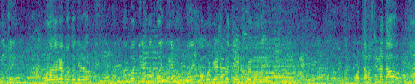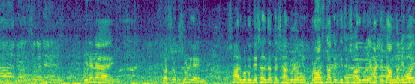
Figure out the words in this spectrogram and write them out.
দিচ্ছে। বলা যাবে কত দিল? নব্বই বিরানব্বই তিরানব্বই। নব্বই বিরানব্বই তিরানব্বই বলে। কর্তা হচ্ছে না তাও? না না কিনে নেয়। দর্শক শুনলেন। গরু দেশাল জাতের সার গরু এবং ক্রস জাতের কিছু গরু হাটে আমদানি হয়।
